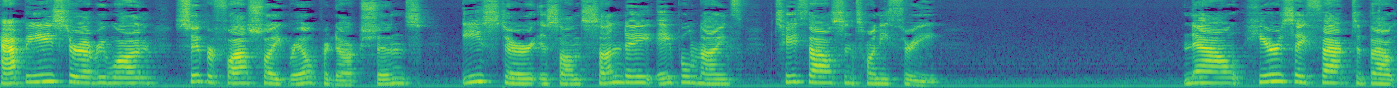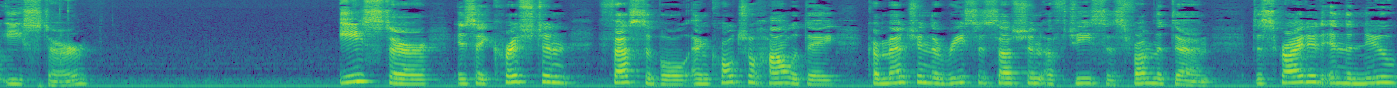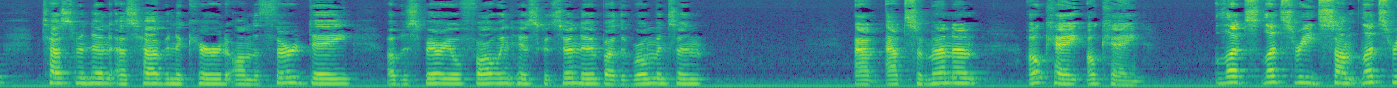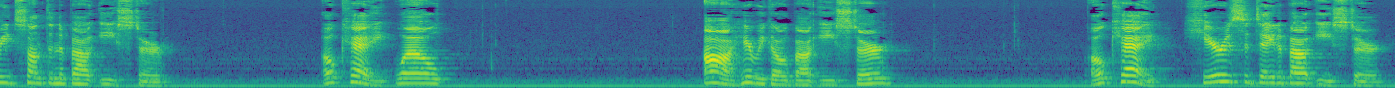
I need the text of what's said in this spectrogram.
Happy Easter, everyone! Super Flashlight Rail Productions. Easter is on Sunday, April 9th, 2023. Now, here's a fact about Easter. Easter is a Christian festival and cultural holiday commencing the resuscitation of Jesus from the dead, described in the New Testament as having occurred on the third day of his burial following his consignment by the Romans in, at, at Smyrna. Okay, okay. Let's let's read some let's read something about Easter. Okay, well Ah, here we go about Easter. Okay, here is the date about Easter.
